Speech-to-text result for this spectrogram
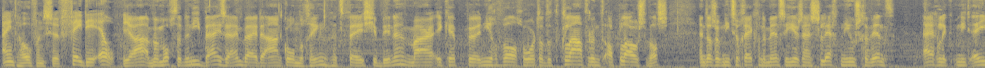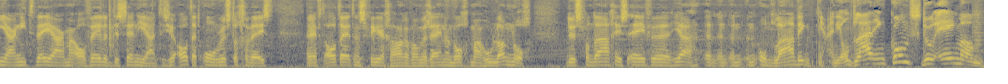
Eindhovense VDL. Ja, we mochten er niet bij zijn bij de aankondiging. Het feestje binnen. Maar ik heb in ieder geval gehoord dat het klaterend applaus was. En dat is ook niet zo gek, want de mensen hier zijn slecht nieuws gewend. Eigenlijk niet één jaar, niet twee jaar, maar al vele decennia. Het is hier altijd onrustig geweest. Er heeft altijd een sfeer gehangen van we zijn er nog, maar hoe lang nog? Dus vandaag is even ja, een, een, een ontlading. Ja, en die ontlading komt door één man.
